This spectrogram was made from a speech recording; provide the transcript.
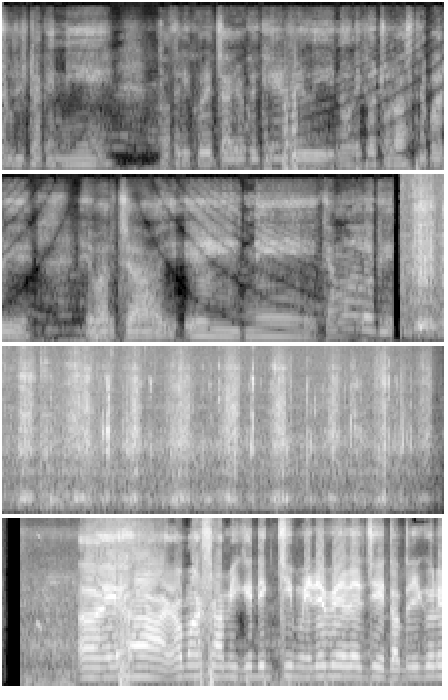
ছুরিটাকে নিয়ে। তাড়াতাড়ি করে যাই ওকে খেয়ে ফেলি নইলে কেউ চলে আসতে পারে। এবার যাই। এই নে কেমন লাগে? আয় হায় আমার স্বামীকে দেখছি মেরে ফেলেছে। তাড়াতাড়ি করে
